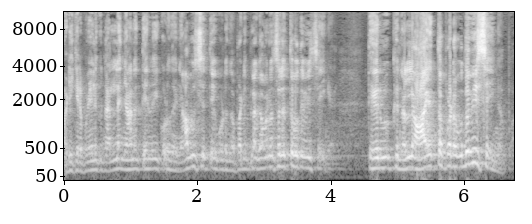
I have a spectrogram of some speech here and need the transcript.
படிக்கிற பிள்ளைகளுக்கு நல்ல ஞான தேர்வை கொடுங்க ஞாபகத்தை கொடுங்க படிப்பில் கவனம் செலுத்த உதவி செய்யுங்க. தேர்வுக்கு நல்ல ஆயத்தப்பட உதவி செய்யுங்கப்பா.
